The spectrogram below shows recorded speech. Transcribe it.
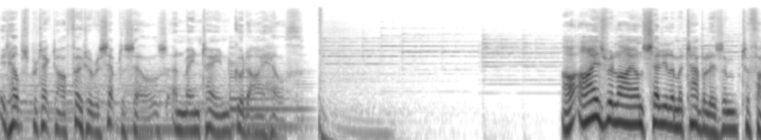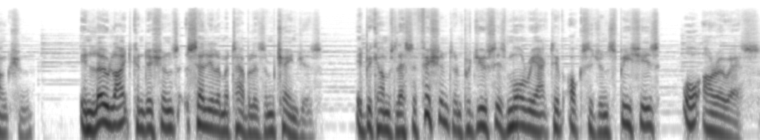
It helps protect our photoreceptor cells and maintain good eye health. Our eyes rely on cellular metabolism to function. In low light conditions, cellular metabolism changes. It becomes less efficient and produces more reactive oxygen species, or ROS.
